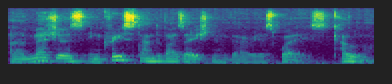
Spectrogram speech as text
uh, measures increase standardization in various ways, colon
